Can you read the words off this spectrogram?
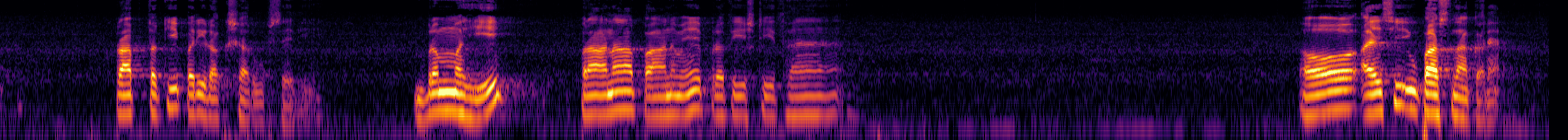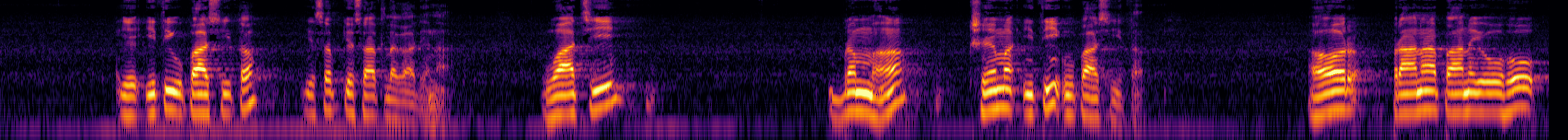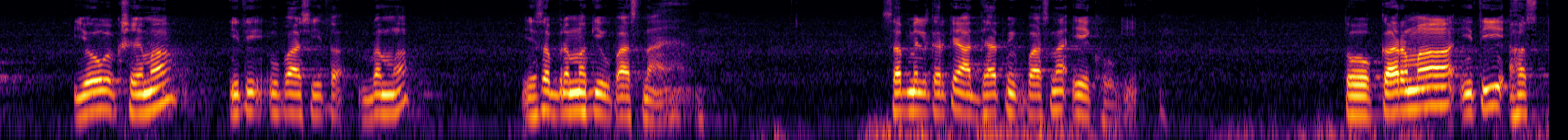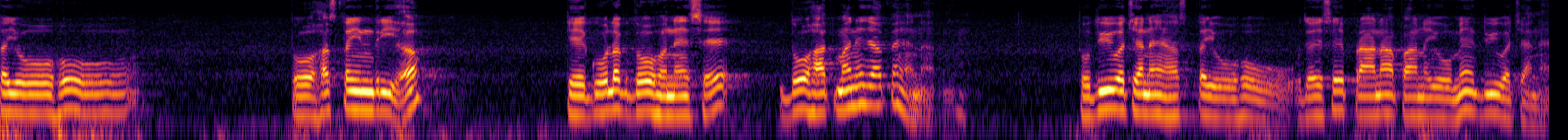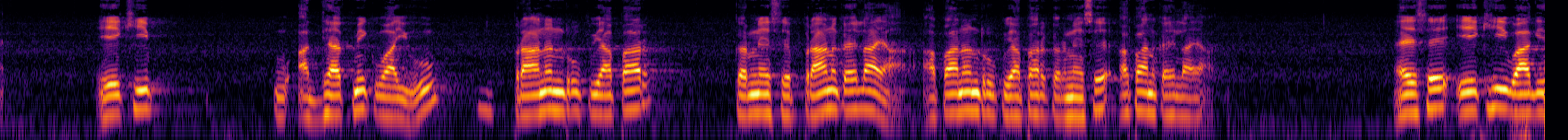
प्राप्त की परिरक्षा रूप से भी। ब्रह्म ही प्राणापान में प्रतिष्ठित है। और ऐसी उपासना करें। ये इति उपासित तो ये सब के साथ लगा देना। वाची ब्रह्म क्षेम इति उपासित। और प्राणापानयो हो योग क्षेम इति उपासित ब्रह्म। ये सब ब्रह्म की उपासना है। सब मिलकर के आध्यात्मिक उपासना एक होगी। तो कर्म इति हस्तयो। हो तो हस्त इंद्रिय के गोलक दो होने से दो हाथ माने जाते हैं ना? तो द्विवचन है, हस्तयो। हो जैसे प्राणापानयो में द्विवचन है। एक ही आध्यात्मिक वायु प्राणन रूप व्यापार करने से प्राण कहलाया, अपानन रूप व्यापार करने से अपान कहलाया। ऐसे एक ही वाग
